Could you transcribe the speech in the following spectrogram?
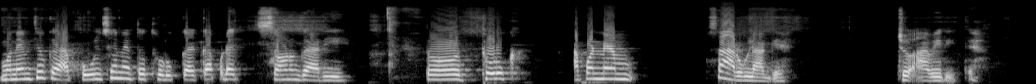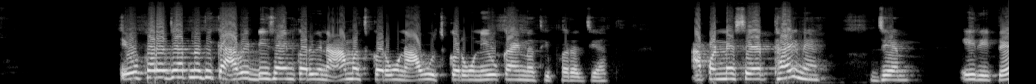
મને એમ થયું કે આ ફૂલ છે ને તો થોડુંક કંઈક આપણે શણગારીએ. તો થોડુંક આપણને આમ સારું લાગે, જો આવી રીતે. એવું ફરજિયાત નથી કે આવી ડિઝાઇન કરવી ને આમ જ કરવું ને આવું જ કરવું ને એવું કાંઈ નથી ફરજિયાત. આપણને સેટ થાય ને જેમ એ રીતે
